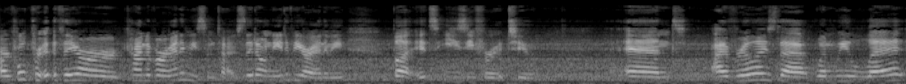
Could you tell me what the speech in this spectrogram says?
our culprit they are kind of our enemy sometimes. They don't need to be our enemy but it's easy for it to and i've realized that when we let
